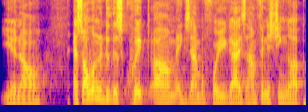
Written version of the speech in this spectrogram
you know. And so I want to do this quick um, example for you guys. I'm finishing up.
